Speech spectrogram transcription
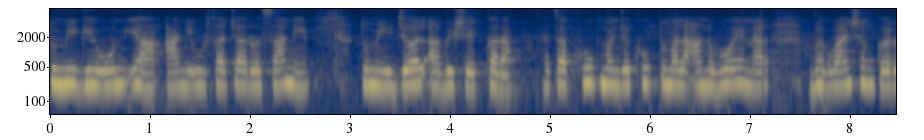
तुम्ही घेऊन या आणि ऊसाच्या रसाने तुम्ही जल अभिषेक करा. ह्याचा खूप म्हणजे खूप तुम्हाला अनुभव येणार. भगवान शंकर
